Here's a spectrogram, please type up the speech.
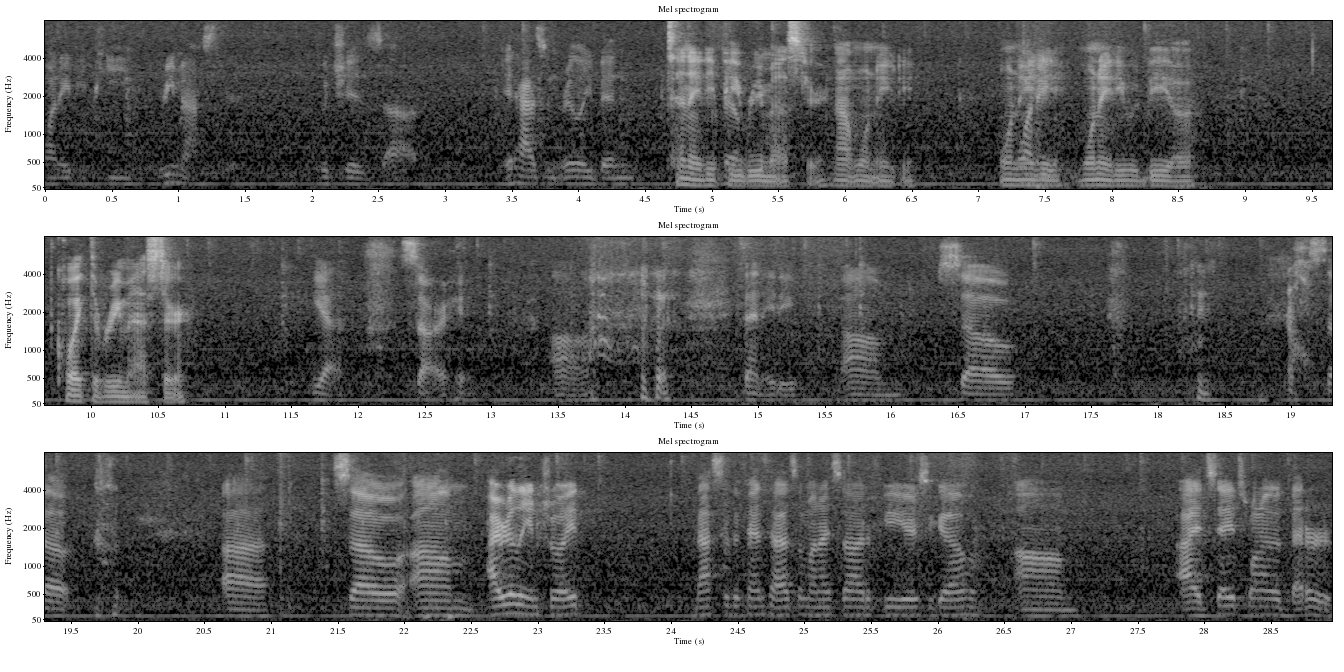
180p remaster, which is uh, it hasn't really been 1080p Yeah. remaster, not 180. 180, 180. 180 would be uh, quite the remaster. Yeah, sorry. Uh, 1080. Um, so, so, uh, so um, I really enjoyed Master of the Phantasm when I saw it a few years ago. Um, I'd say it's one of the better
